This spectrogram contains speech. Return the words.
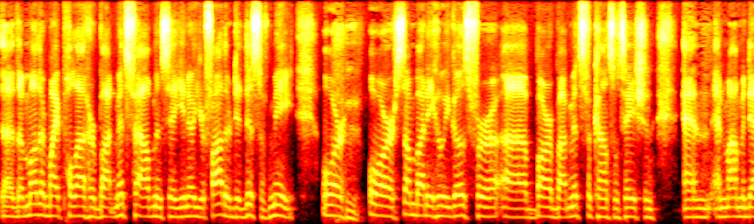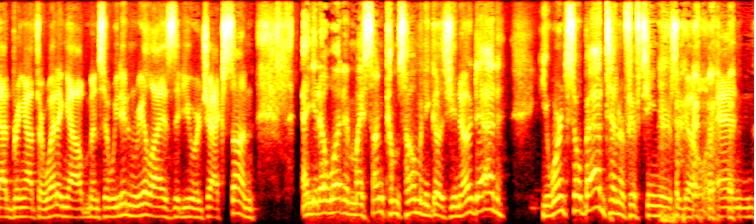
the, the mother might pull out her bat mitzvah album and say, you know, your father did this of me. Or, hmm. or somebody who he goes for a bar bat mitzvah consultation and, and mom and dad bring out their wedding album and say, we didn't realize that you were Jack's son. And you know what? And my son comes home and he goes, you know, dad, you weren't so bad 10 or 15 years ago. and,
